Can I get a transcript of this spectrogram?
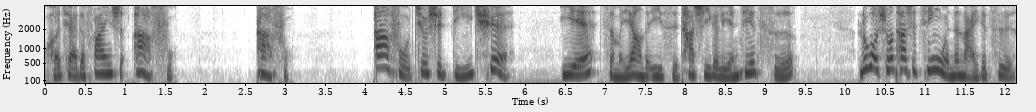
合起来的发音是 “af”，“af”，“af” 就是的确也怎么样的意思。它是一个连接词。如果说它是经文的哪一个字，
